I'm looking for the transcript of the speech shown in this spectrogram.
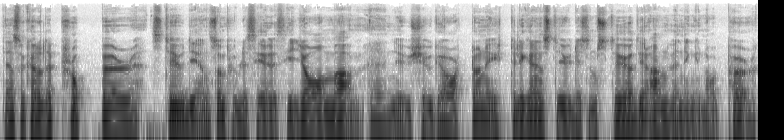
Den så kallade Proper-studien som publicerades i JAMA eh, nu 2018 är ytterligare en studie som stödjer användningen av PERC.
